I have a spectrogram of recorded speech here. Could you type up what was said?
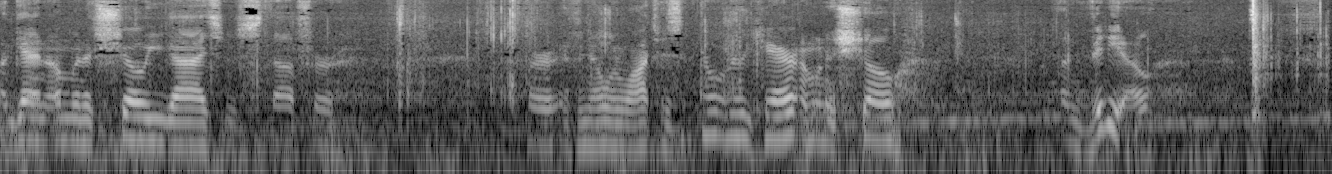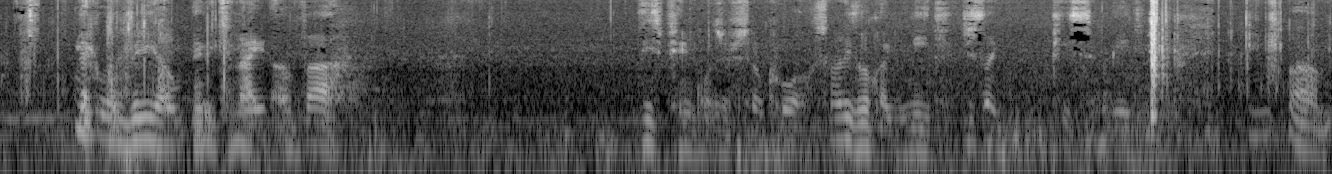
again, I'm going to show you guys some stuff for, for if no one watches. Don't really care. I'm going to show on video, make a little video maybe tonight of uh, these ones are so cool. Some of these look like meat, just like pieces of meat. Um,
